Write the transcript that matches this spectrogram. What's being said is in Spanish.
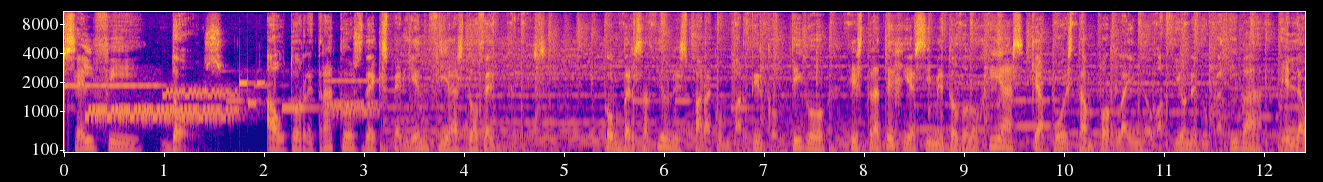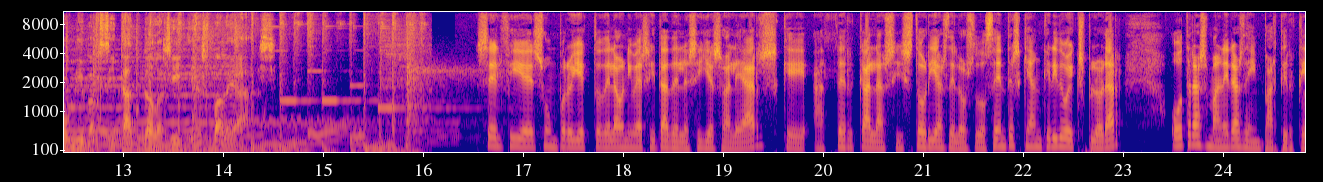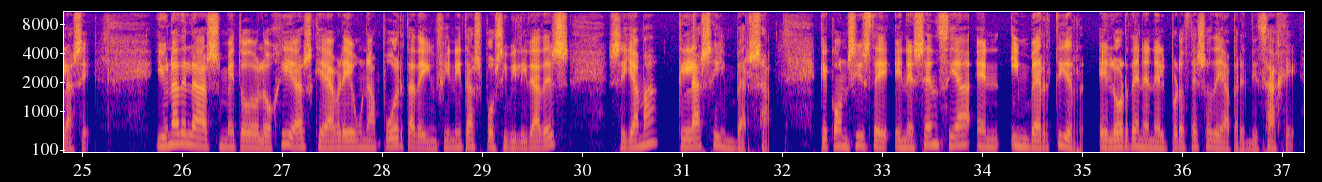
Selfie 2. Autorretratos de experiencias docentes. Conversaciones para compartir contigo estrategias y metodologías que apuestan por la innovación educativa en la Universidad de las Illes Baleares. Selfie es un proyecto de la Universidad de les Illes Balears que acerca las historias de los docentes que han querido explorar otras maneras de impartir clase. Y una de las metodologías que abre una puerta de infinitas posibilidades se llama clase inversa, que consiste en esencia en invertir el orden en el proceso de aprendizaje.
